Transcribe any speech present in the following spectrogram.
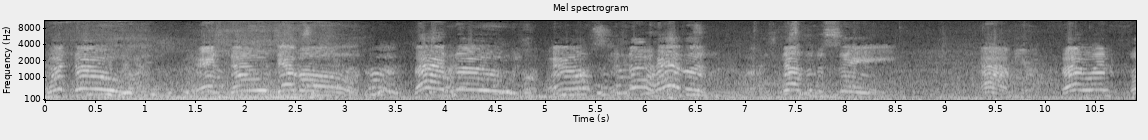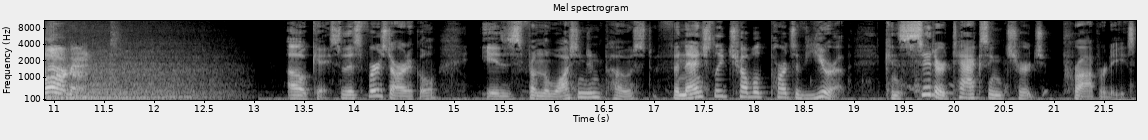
Good news. There's no devil. Bad news. Else there's no heaven. There's nothing to see. I'm your fellow informant. Okay, so this first article is from the Washington Post. Financially troubled parts of Europe consider taxing church properties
